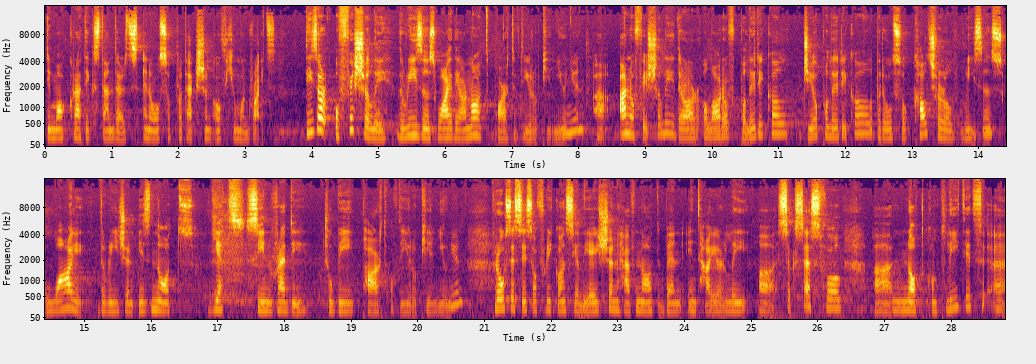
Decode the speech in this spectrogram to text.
democratic standards, and also protection of human rights. These are officially the reasons why they are not part of the European Union. Uh, unofficially, there are a lot of political, geopolitical, but also cultural reasons why the region is not yet seen ready to be part of the European Union. Processes of reconciliation have not been entirely uh, successful, uh, not completed uh,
